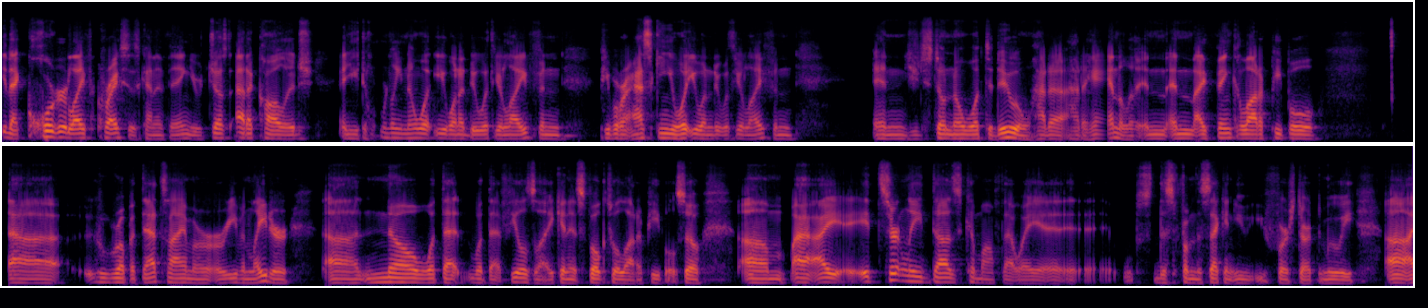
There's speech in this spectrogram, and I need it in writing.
that quarter life crisis kind of thing you're just out of college and you don't really know what you want to do with your life and people are asking you what you want to do with your life and and you just don't know what to do and how to how to handle it. And and i think a lot of people uh who grew up at that time or, or even later uh, know what that what that feels like, and it spoke to a lot of people. So um, I, I, it certainly does come off that way. Uh, this from the second you you first start the movie. Uh, I,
